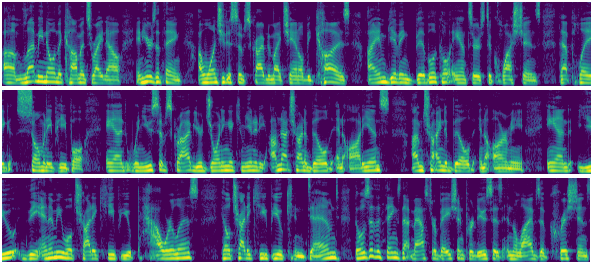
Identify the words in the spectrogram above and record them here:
Um, let me know in the comments right now. And here's the thing: I want you to subscribe to my channel because I am giving biblical answers to questions that plague so many people. And when you subscribe, you're joining a community. I'm not trying to build an audience audience. I'm trying to build an army. And you, the enemy will try to keep you powerless. He'll try to keep you condemned. Those are the things that masturbation produces in the lives of Christians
